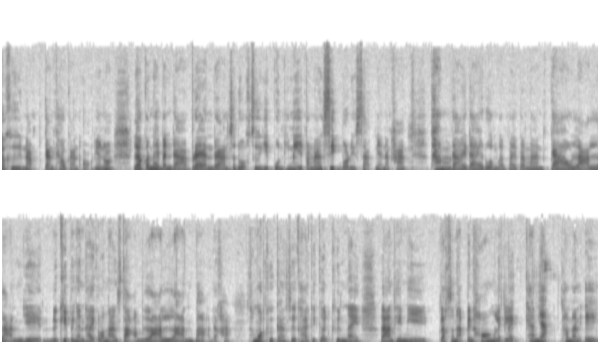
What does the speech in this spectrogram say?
ก็คือนับการเข้าการออกเนี่ยเนาะแล้วก็ในบรรดาแบรนด์ร้านสะดวกซื้อญี่ปุ่นที่มีประมาณ 10 บริษัทเนี่ยนะคะทำรายได้รวมกันไปประมาณ 9 ล้านล้านเยน หรือคิดเป็นเงินไทยก็ประมาณ 3 ล้านล้านบาทนะคะ ทั้งหมดคือการซื้อขายที่เกิดขึ้นในร้านที่มีลักษณะเป็นห้องเล็ก ๆ แค่นี้เท่านั้นเอง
